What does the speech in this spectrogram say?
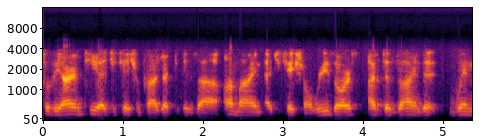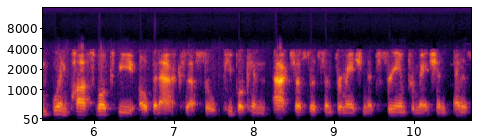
so the RMT Education Project is an online educational resource. I've designed it, when when possible, to be open access, so people can access this information. It's free information, and it's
